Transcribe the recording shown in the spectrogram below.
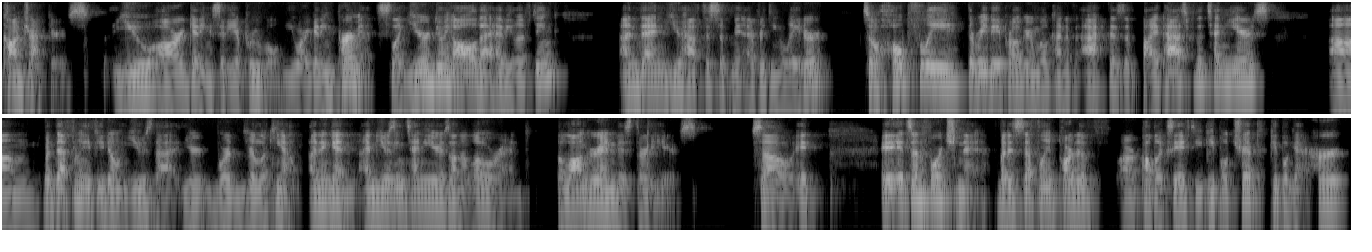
contractors you are getting city approval you are getting permits like you're doing all that heavy lifting and then you have to submit everything later so hopefully the rebate program will kind of act as a bypass for the 10 years. Um, but definitely if you don't use that, you're you're looking at, and again, I'm using 10 years on the lower end. The longer end is 30 years. So it, it it's unfortunate, but it's definitely part of our public safety. People trip, people get hurt.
